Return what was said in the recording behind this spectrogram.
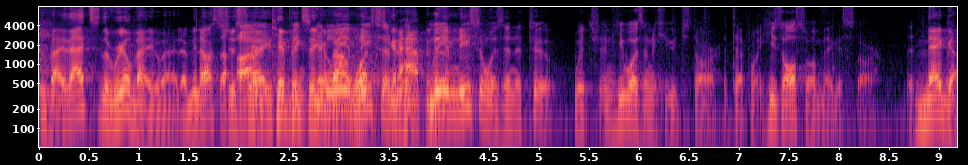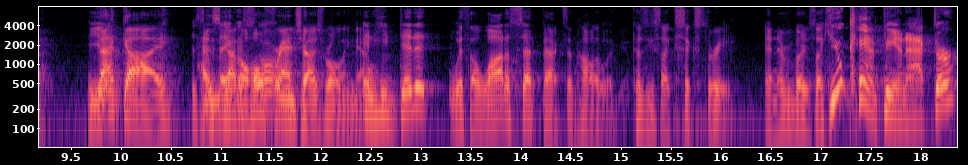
The va- that's the real value add. I mean, us just sort I of think- kibitzing and about Liam what's Neeson going to was- happen. Liam Neeson was in it too, which and he wasn't a huge star at that point. He's also a mega star. Mega. He that is. guy He's has got a mega whole star. franchise rolling now. And he did it with a lot of setbacks in Hollywood because he's like 6'3. And everybody's like, you can't be an actor.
